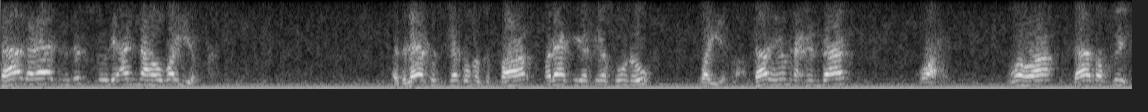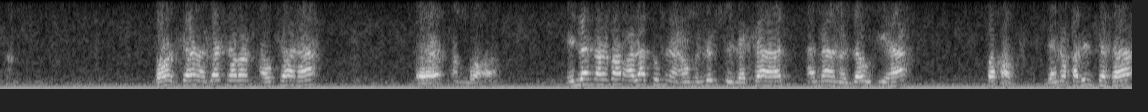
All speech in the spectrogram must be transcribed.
فهذا لا يجوز لأنه ضيق. هذا لا يكون تشبه الكفار ولكن يكون ضيقا. فهذا يمنع من باب واحد. وهو باب الضيق سواء كان ذكرا أو كان آه، امرأة إلا أن المرأة لا تمنع من لبس إذا كان أمام زوجها فقط لأنه قد انتفى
